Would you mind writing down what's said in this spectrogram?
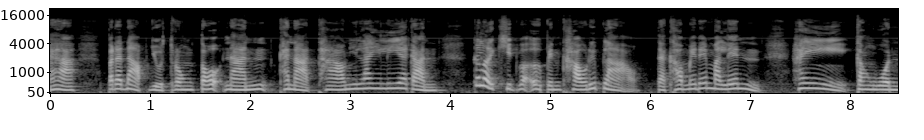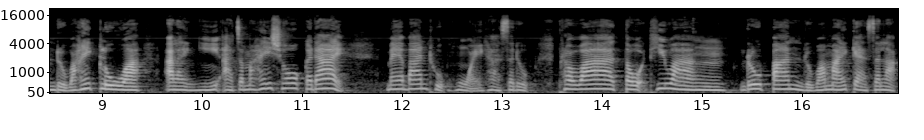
นะคะ ประดับอยู่ตรงโต๊ะนั้นขนาดเท้านี่ไล่เลี่ยกัน ก็เลยคิดว่าเออเป็นเขาหรือเปล่า แต่เขาไม่ได้มาเล่นให้กังวลหรือว่าให้กลัว อะไรอย่างนี้อาจจะมาให้โชคก็ได้ แม่บ้านถูกหวยค่ะสรุป เพราะว่าโต๊ะที่วางรูปปั้นหรือว่าไม้แกะสลัก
